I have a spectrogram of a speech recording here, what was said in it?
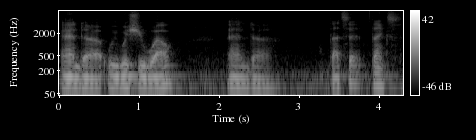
and uh, we wish you well. And uh, that's it. Thanks.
